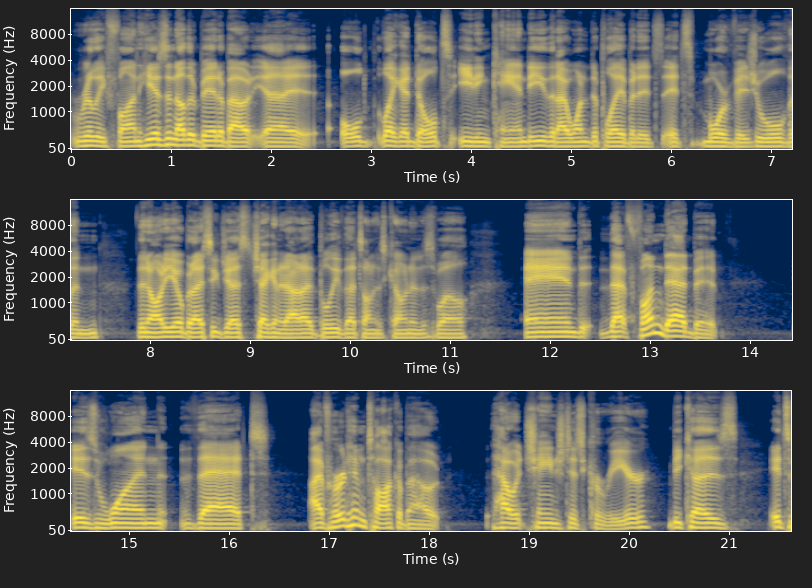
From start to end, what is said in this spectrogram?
really fun. He has another bit about uh, old like adults eating candy that I wanted to play, but it's it's more visual than than audio. But I suggest checking it out. I believe that's on his Conan as well. And that fun dad bit is one that I've heard him talk about how it changed his career because it's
